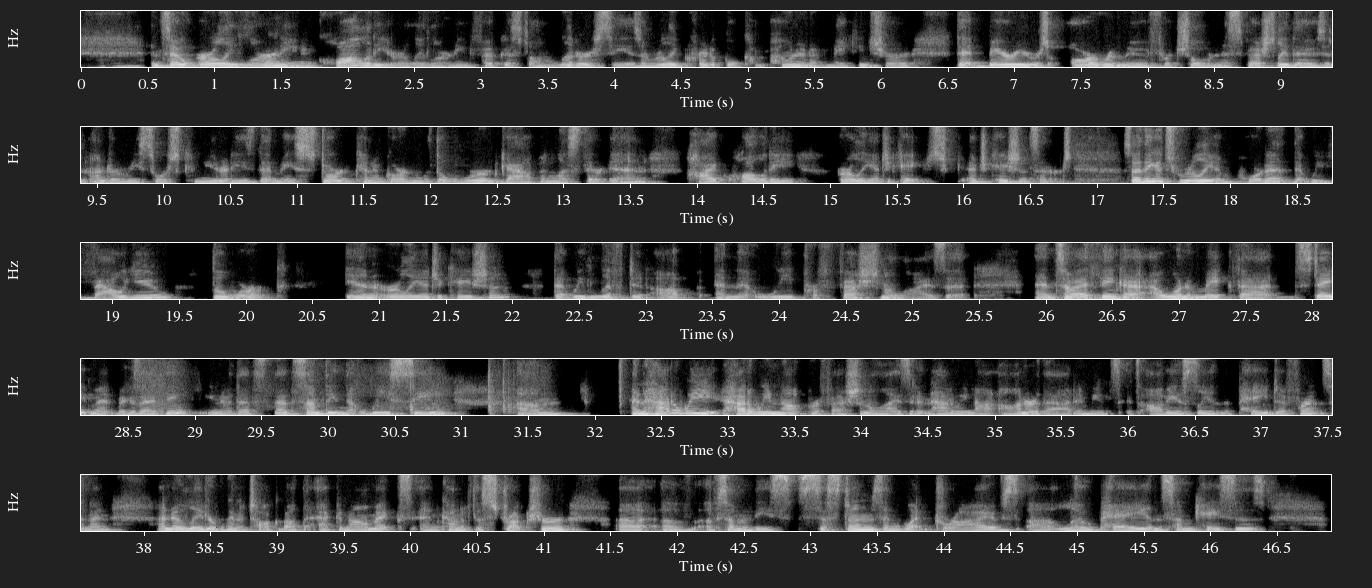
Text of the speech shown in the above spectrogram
And so early learning and quality early learning focused on literacy is a really critical component of making sure that barriers are removed for children, especially those in under-resourced communities that may start kindergarten with a word gap unless they're in high quality early education education centers. So I think it's really important that we value the work in early education, that we lift it up and that we professionalize it. And so I think I, I want to make that statement because I think, you know, that's that's something that we see. Um, and how do we how do we not professionalize it and how do we not honor that? I mean, it's, it's obviously in the pay difference. And I, I know later we're going to talk about the economics and kind of the structure uh, of, of some of these systems and what drives uh, low pay in some cases.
